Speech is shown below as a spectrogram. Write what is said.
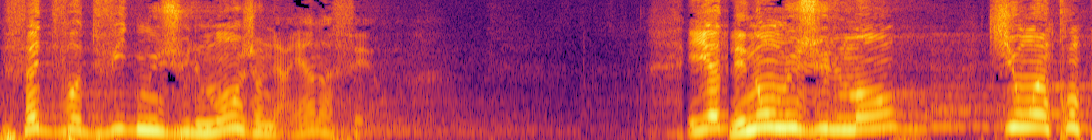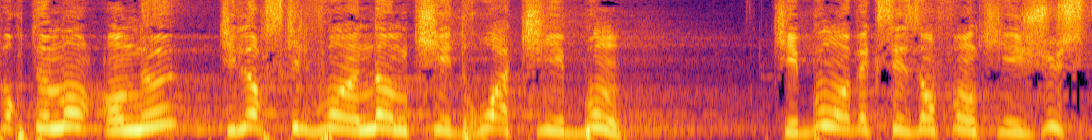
Faites votre vie de musulman, j'en ai rien à faire. Et il y a les non-musulmans qui ont un comportement en eux, qui lorsqu'ils voient un homme qui est droit, qui est bon, qui est bon avec ses enfants, qui est juste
